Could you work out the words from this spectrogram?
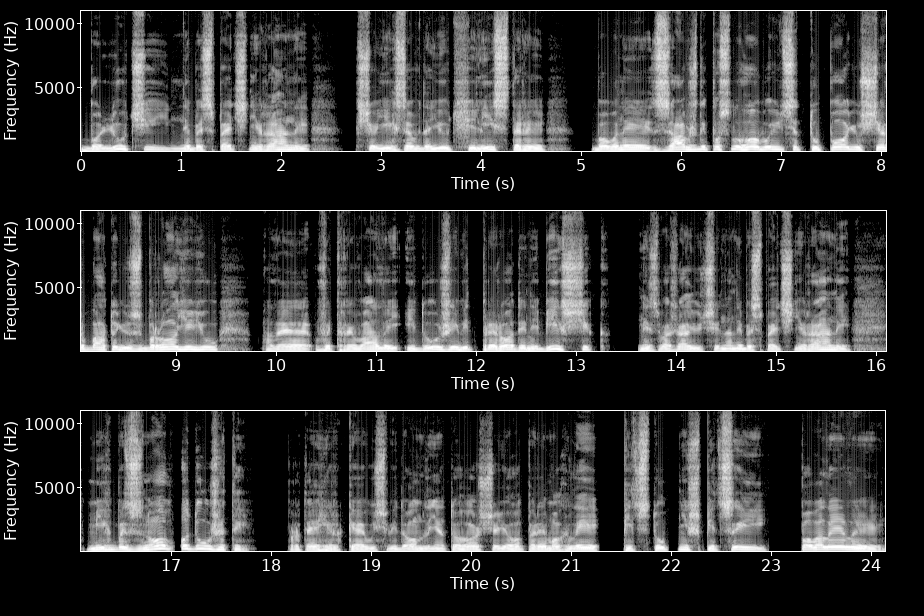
Болючі й небезпечні рани, що їх завдають філістери, бо вони завжди послуговуються тупою щербатою зброєю, але витривалий і дужий від природи небіжчик, незважаючи на небезпечні рани, міг би знов одужати. Проте гірке усвідомлення того, що його перемогли підступні шпіци, повалили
